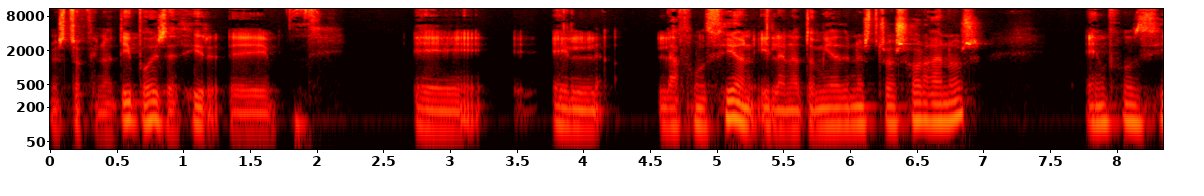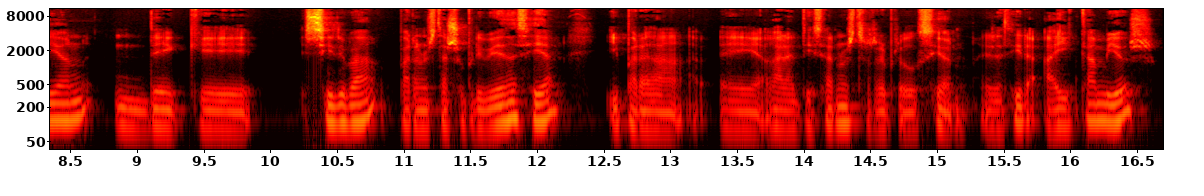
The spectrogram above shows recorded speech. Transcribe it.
nuestro fenotipo, es decir, eh, eh, la función y la anatomía de nuestros órganos en función de que sirva para nuestra supervivencia y para eh, garantizar nuestra reproducción. Es decir, hay cambios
